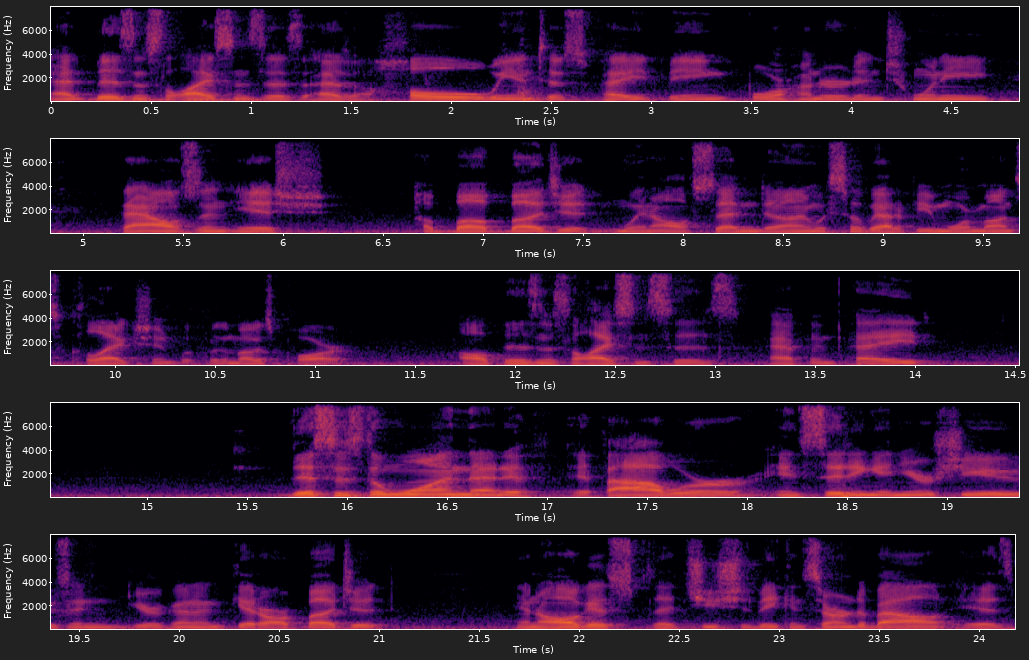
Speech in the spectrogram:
at business licenses as a whole, we anticipate being four hundred and twenty thousand-ish above budget when all said and done. We still got a few more months of collection, but for the most part, all business licenses have been paid. This is the one that if, if I were in sitting in your shoes and you're gonna get our budget in August, that you should be concerned about is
